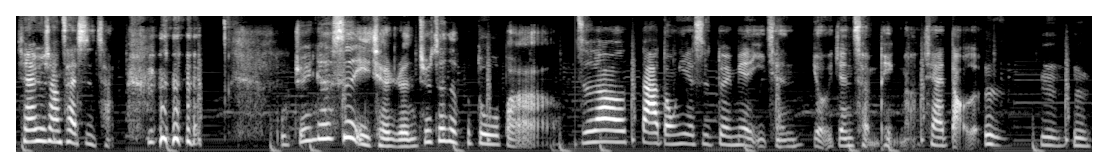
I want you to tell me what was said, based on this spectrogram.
现在就像菜市场，我觉得应该是以前人就真的不多吧。知道大东夜市对面以前有一间成品嘛？现在倒了。嗯嗯嗯。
